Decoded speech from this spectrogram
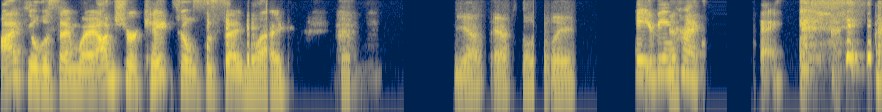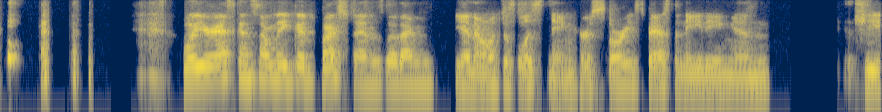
I feel the same way. I'm sure Kate feels the same way. Yeah, absolutely. Kate, you're being and- kind of today. well, you're asking so many good questions that I'm, you know, just listening. Her story's fascinating and she's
